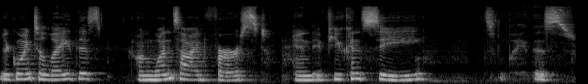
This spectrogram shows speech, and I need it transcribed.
you're going to lay this on one side first, and if you can see, let's lay this,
